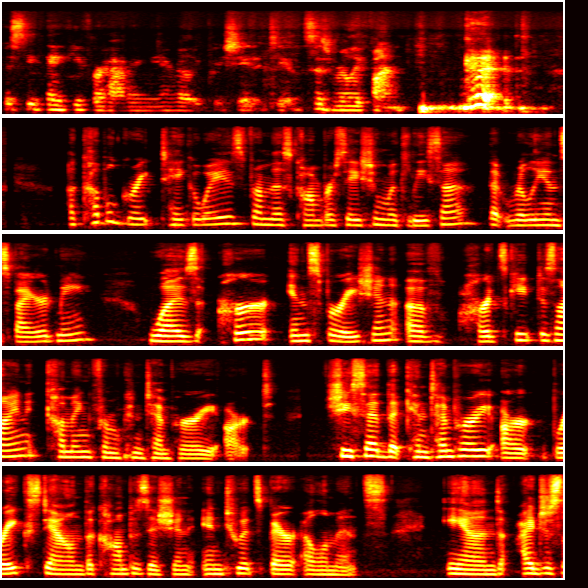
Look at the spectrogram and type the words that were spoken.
christy thank you for having me i really appreciate it too this is really fun Good. A couple great takeaways from this conversation with Lisa that really inspired me was her inspiration of hardscape design coming from contemporary art. She said that contemporary art breaks down the composition into its bare elements. And I just,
